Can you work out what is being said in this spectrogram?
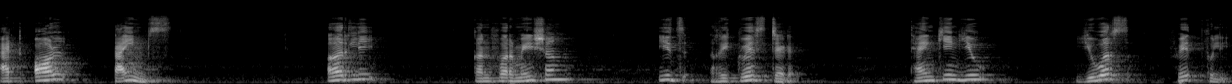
at all times. Early confirmation is requested. Thanking you, yours faithfully.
